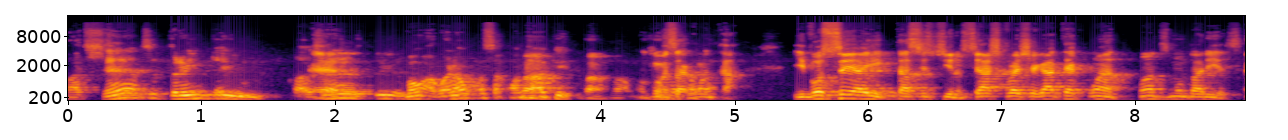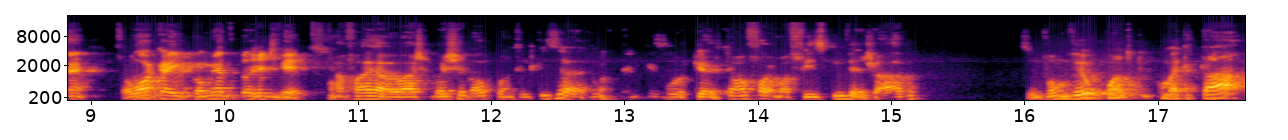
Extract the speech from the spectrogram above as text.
431. 431. Bom, agora vamos começar a contar Vamos, aqui. vamos, vamos começar a contar. E você aí que está assistindo, você acha que vai chegar até quanto? Quantas montarias? Coloca aí, comenta para a gente ver. Rafael, eu acho que vai chegar o quanto ele quiser, viu? porque ele tem uma forma física invejável. Assim, vamos ver o quanto, como é que está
